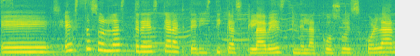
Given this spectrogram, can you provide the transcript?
Eh, estas son las tres características claves en el acoso escolar.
